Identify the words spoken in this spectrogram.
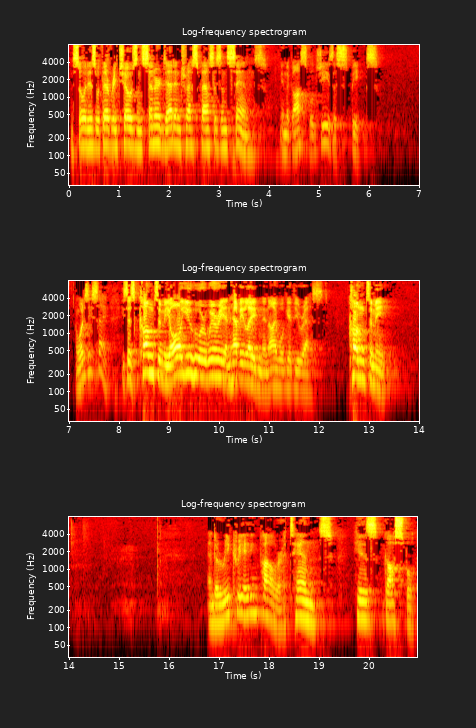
And so it is with every chosen sinner dead in trespasses and sins. In the gospel, Jesus speaks. And what does he say? He says, Come to me, all you who are weary and heavy laden, and I will give you rest. Come to me. And a recreating power attends his gospel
